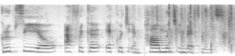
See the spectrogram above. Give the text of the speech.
Group CEO, Africa Equity Empowerment Investments.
